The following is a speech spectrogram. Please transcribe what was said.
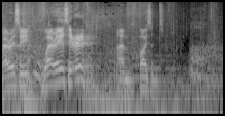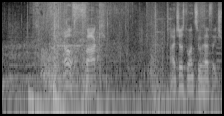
Where is he? Where is he? I'm poisoned. Oh, fuck. I just want to have HP.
